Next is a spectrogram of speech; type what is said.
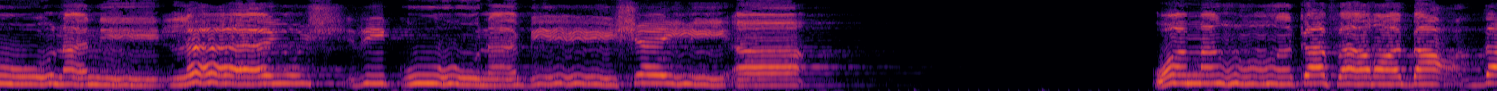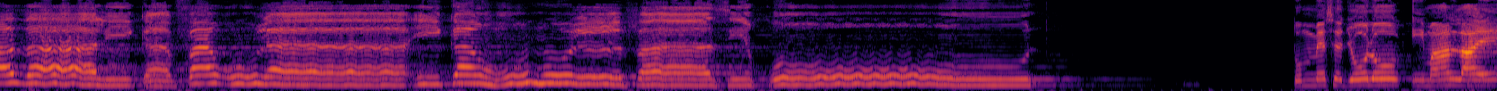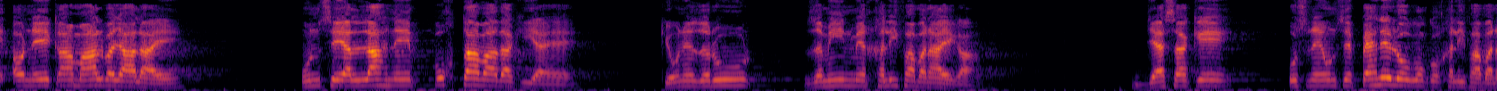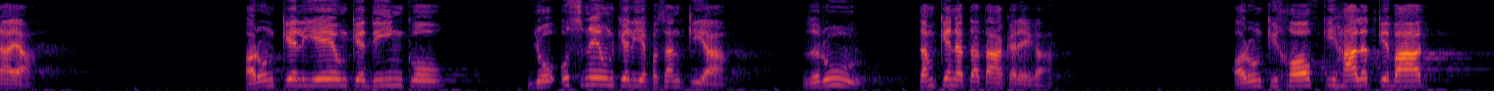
لا يشركون بي شيئا. ومن كفر بعد ذلك فأولئك هم الفاسقون۔ تم میں سے جو لوگ ایمان لائے اور نیک اعمال بجا لائے، ان سے اللہ نے پختہ وعدہ کیا ہے کہ انہیں ضرور زمین میں خلیفہ بنائے گا۔ جیسا کہ اس نے ان سے پہلے لوگوں کو خلیفہ بنایا اور ان کے لیے، ان کے دین کو جو اس نے ان کے لیے پسند کیا، ضرور تمکنت عطا کرے گا۔ اور ان کی خوف کی حالت کے بعد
